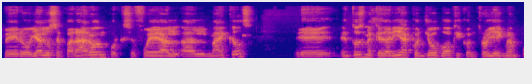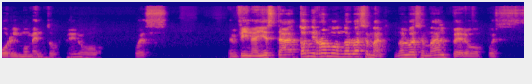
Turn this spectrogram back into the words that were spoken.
pero ya lo separaron porque se fue al, al Michaels. Eh, entonces me quedaría con Joe Buck y con Troy Aikman por el momento, pero pues, en fin, ahí está. Tony Romo no lo hace mal, no lo hace mal, pero pues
